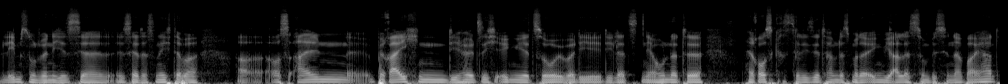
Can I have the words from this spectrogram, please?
lebensnotwendig ist ja, ist ja das nicht, aber äh, aus allen Bereichen, die halt sich irgendwie jetzt so über die, die letzten Jahrhunderte herauskristallisiert haben, dass man da irgendwie alles so ein bisschen dabei hat.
